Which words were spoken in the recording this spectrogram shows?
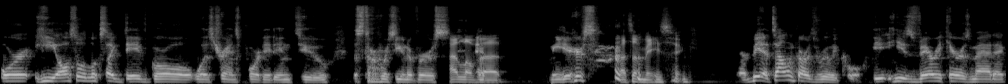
or he also looks like Dave Grohl was transported into the Star Wars universe. I love And- that. Years. That's amazing. Yeah, but yeah, Talon Karrde is really cool. He, he's very charismatic.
